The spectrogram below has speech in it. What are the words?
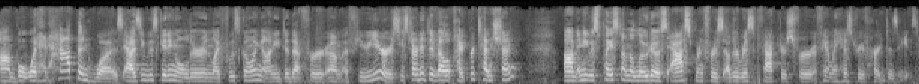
Um, but what had happened was, as he was getting older and life was going on, he did that for um, a few years, he started to develop hypertension. Um, and he was placed on a low dose aspirin for his other risk factors for a family history of heart disease.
